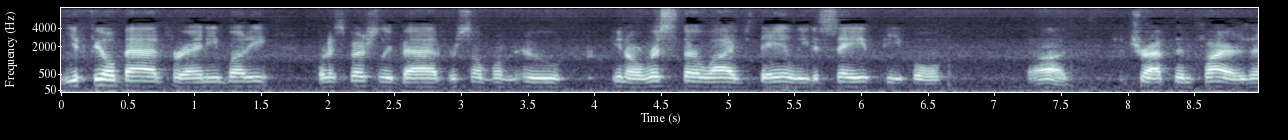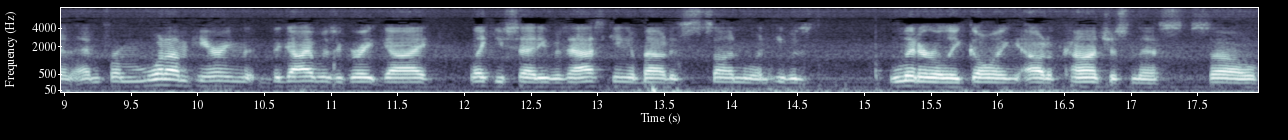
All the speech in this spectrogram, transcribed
you feel bad for anybody, but especially bad for someone who, you know, risks their lives daily to save people uh, trapped in fires. And and from what I'm hearing, the guy was a great guy. Like you said, he was asking about his son when he was literally going out of consciousness. So,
